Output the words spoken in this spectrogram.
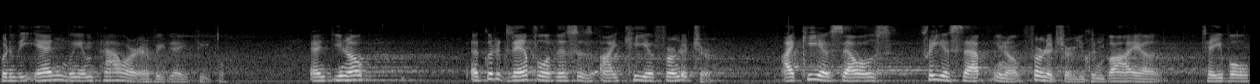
but in the end, we empower everyday people. And you know, a good example of this is IKEA furniture. IKEA sells pre-assembled, you know, furniture. You can buy a table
